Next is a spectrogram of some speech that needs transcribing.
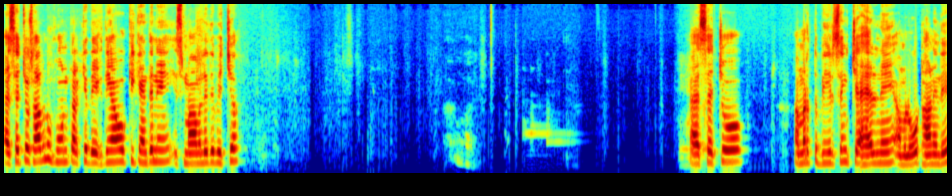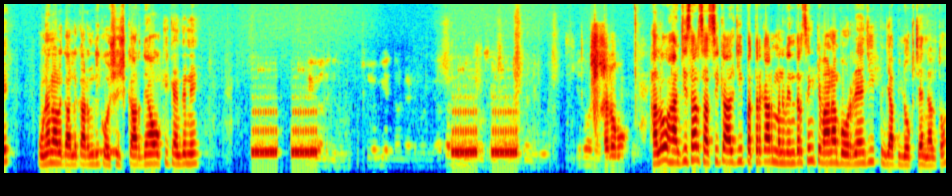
ਐਸਐਚਓ ਸਾਹਿਬ ਨੂੰ ਫੋਨ ਕਰਕੇ ਦੇਖਦੇ ਆ ਉਹ ਕੀ ਕਹਿੰਦੇ ਨੇ ਇਸ ਮਾਮਲੇ ਦੇ ਵਿੱਚ। ਐਸਐਚਓ ਅਮਰਤਵੀਰ ਸਿੰਘ ਚਹਿਲ ਨੇ ਅਮਲੋਹ ਥਾਣੇ ਦੇ ਉਹਨਾਂ ਨਾਲ ਗੱਲ ਕਰਨ ਦੀ ਕੋਸ਼ਿਸ਼ ਕਰਦੇ ਆ ਉਹ ਕੀ ਕਹਿੰਦੇ ਨੇ? ਹੈਲੋ ਹੈਲੋ ਹਾਂਜੀ ਸਰ ਸਤਿ ਸ਼੍ਰੀ ਅਕਾਲ ਜੀ। ਪੱਤਰਕਾਰ ਮਨਵਿੰਦਰ ਸਿੰਘ ਟਿਵਾਣਾ ਬੋਲ ਰਹੇ ਜੀ ਪੰਜਾਬੀ ਲੋਕ ਚੈਨਲ ਤੋਂ।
